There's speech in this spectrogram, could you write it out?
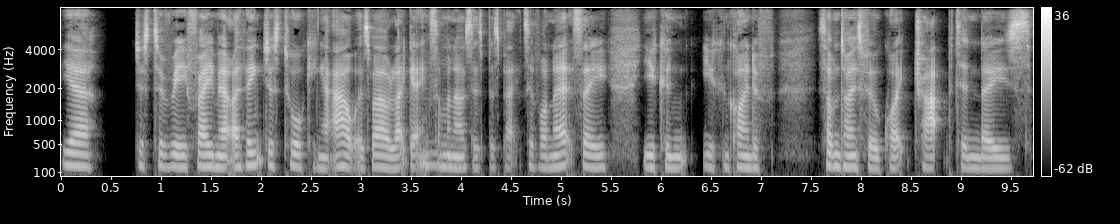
yeah just to reframe it i think just talking it out as well like getting someone else's perspective on it so you can you can kind of sometimes feel quite trapped in those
